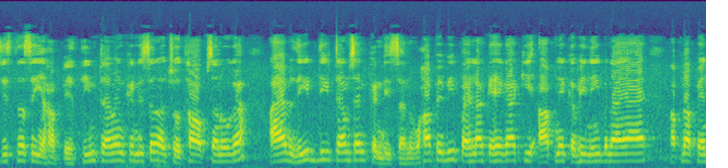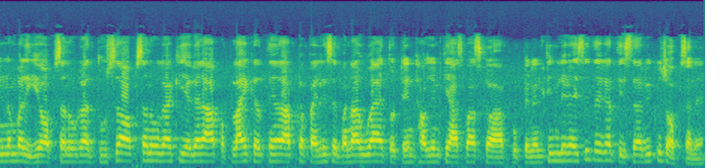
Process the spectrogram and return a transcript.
जिस तरह से यहाँ पे तीन टर्म एंड कंडीशन और चौथा ऑप्शन होगा। I have read the terms and condition वहाँ पे भी पहला कहेगा कि आपने कभी नहीं बनाया है, अपना पेन नंबर ये ऑप्शन होगा। दूसरा ऑप्शन होगा कि अगर आप अप्लाई करते हैं और आपका पहले से बना हुआ है तो टेन थाउज़ेंड के आसपास का आपको पेनल्टी मिलेगा। इसी तरह का तीसरा भी कुछ ऑप्शन है।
